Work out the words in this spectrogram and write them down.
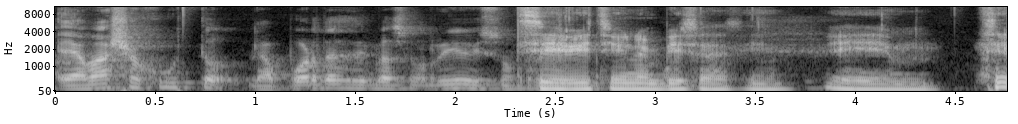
No, y además yo justo, la puerta se pasa un ruido y son... Sí, viste, y uno empieza así. Eh,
